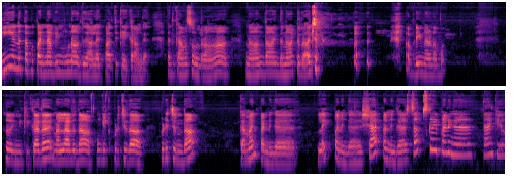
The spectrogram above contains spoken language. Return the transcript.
நீ என்ன தப்பு பண்ண அப்படின்னு மூணாவது ஆளை பார்த்து கேட்குறாங்க அதுக்கு அவன் சொல்கிறான் நான் தான் இந்த நாட்டு ராஜா. அப்படின்னு நானாமா ஸோ இன்னைக்கு கதை நல்லா இருந்ததா உங்களுக்கு பிடிச்சதா? பிடிச்சிருந்தா கமெண்ட் பண்ணுங்க லைக் பண்ணுங்க ஷேர் பண்ணுங்க சப்ஸ்கிரைப் பண்ணுங்க. தேங்க்யூ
